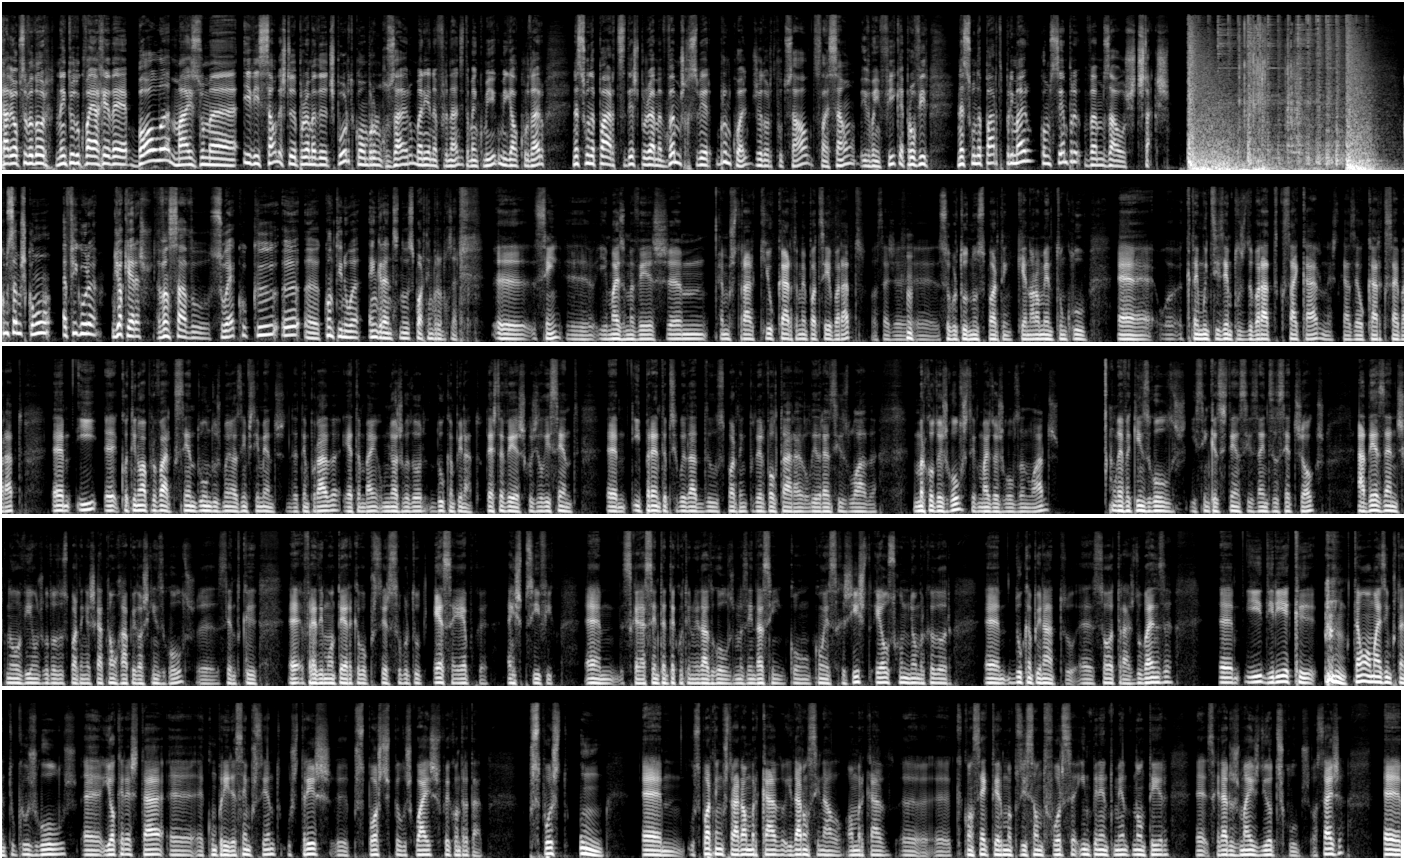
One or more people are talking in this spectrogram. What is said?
Rádio Observador, nem tudo o que vai à rede é bola. Mais uma edição deste programa de desporto com Bruno Rosário, Mariana Fernandes e também comigo, Miguel Cordeiro. Na segunda parte deste programa vamos receber Bruno Coelho, jogador de futsal, de seleção e do Benfica. É para ouvir na segunda parte. Primeiro, como sempre, vamos aos destaques. Começamos com a figura Gyökeres, avançado sueco que uh, uh, continua em grande no Sporting Bruno Rosário. Uh, sim, uh, e mais uma vez um, a mostrar que o caro também pode ser barato, ou seja, hum. uh, sobretudo no Sporting, que é normalmente um clube que tem muitos exemplos de barato que sai caro, neste caso é o caro que sai barato, um, e continua a provar que, sendo um dos maiores investimentos da temporada, é também o melhor jogador do campeonato. Desta vez com o Gil Vicente um, e perante a possibilidade do Sporting poder voltar à liderança isolada, marcou dois golos, teve mais dois golos anulados leva 15 golos e 5 assistências em 17 jogos. Há 10 anos que não havia um jogador do Sporting a chegar tão rápido aos 15 golos, eh, sendo que uh, Freddy Monteiro acabou por ser, sobretudo, essa época em específico, ehm, se calhar sem tanta continuidade de golos, mas ainda assim com, com esse registro. É o segundo melhor marcador ehm, do campeonato, uh, só atrás do Banza. Uh, e diria que, tão ou mais importante do que os golos, uh, Jóqueres está uh, a cumprir a 100% os três uh, pressupostos pelos quais foi contratado. Pressuposto 1, um, um, o Sporting mostrar ao mercado e dar um sinal ao mercado que consegue ter uma posição de força, independentemente de não ter, se calhar, os meios de outros clubes. Ou seja,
